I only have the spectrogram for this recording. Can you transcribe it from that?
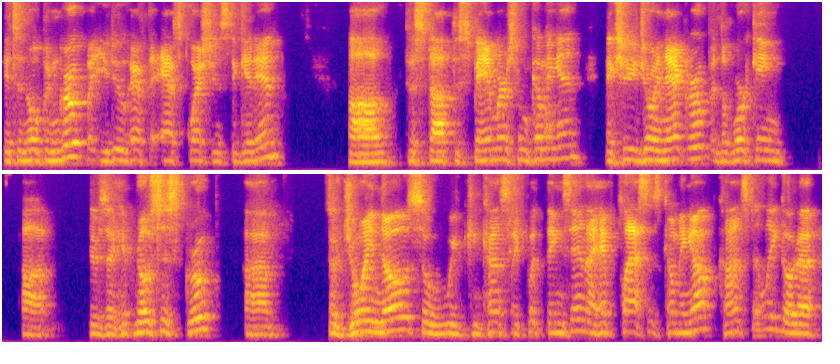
it's an open group, but you do have to ask questions to get in uh, to stop the spammers from coming in. Make sure you join that group and the working. Uh, there's a hypnosis group. Um, so join those so we can constantly put things in. I have classes coming up constantly. Go to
